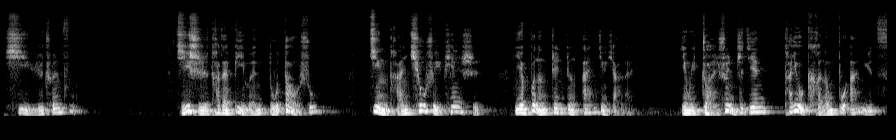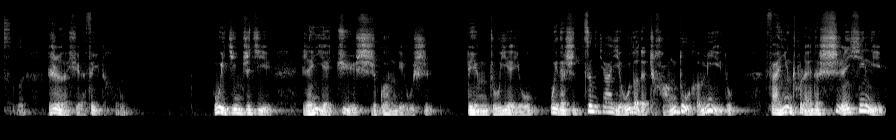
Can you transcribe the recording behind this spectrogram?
惜余春赋。即使他在闭门读道书，静谈秋水篇时，也不能真正安静下来，因为转瞬之间，他又可能不安于此。热血沸腾。为今之计，人也惧时光流逝，秉烛夜游，为的是增加游乐的长度和密度，反映出来的世人心里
